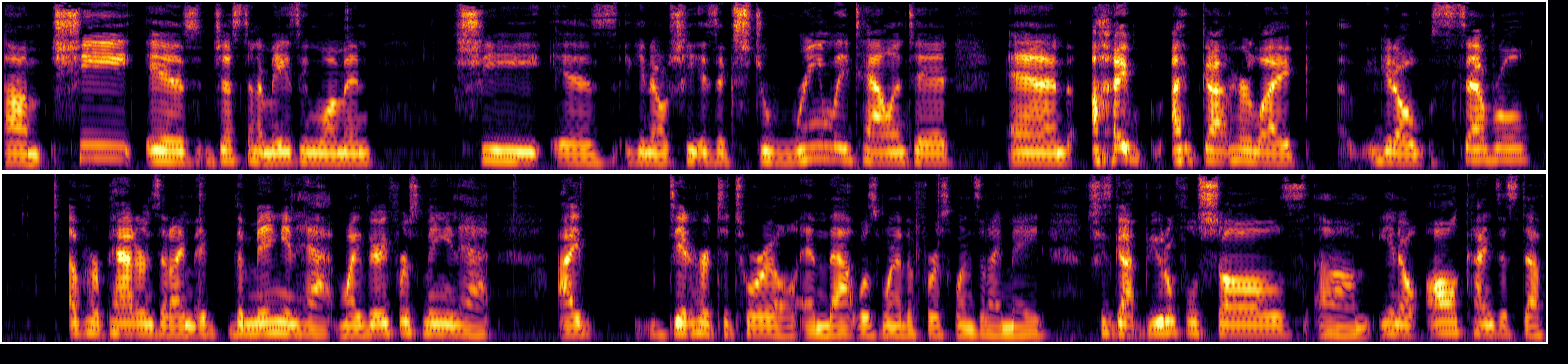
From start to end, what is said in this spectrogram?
Um, she is just an amazing woman. She is, you know, she is extremely talented. And I, I've got her like, you know, several of her patterns that I'm, the minion hat, my very first minion hat. I did her tutorial and that was one of the first ones that I made. She's got beautiful shawls, um, you know, all kinds of stuff.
